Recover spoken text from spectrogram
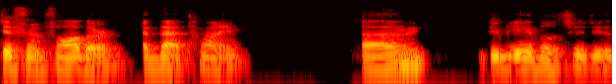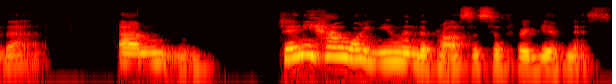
different father at that time um, right. to be able to do that um, Jenny, how are you in the process of forgiveness?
